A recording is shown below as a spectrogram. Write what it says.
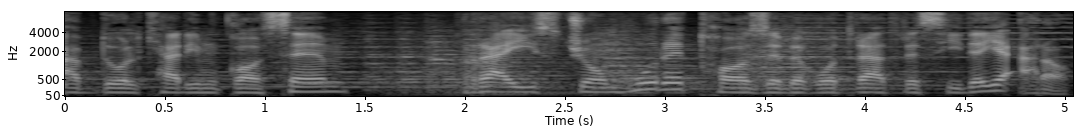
عبدالکریم قاسم رئیس جمهور تازه به قدرت رسیده عراق.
